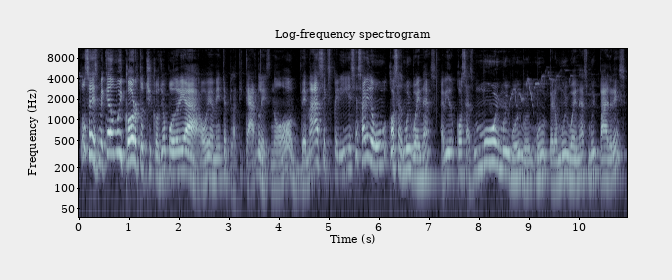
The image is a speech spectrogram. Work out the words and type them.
Entonces, me quedo muy corto, chicos. Yo podría, obviamente, platicarles, ¿no? De más experiencias. Ha habido cosas muy buenas. Ha habido cosas muy, muy, muy, muy, muy, pero muy buenas, muy padres.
